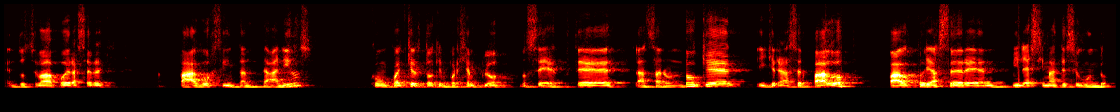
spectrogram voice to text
Entonces va a poder hacer pagos instantáneos con cualquier token. Por ejemplo, no sé, ustedes lanzaron un token y quieren hacer pagos, pagos podrían ser en milésimas de segundo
